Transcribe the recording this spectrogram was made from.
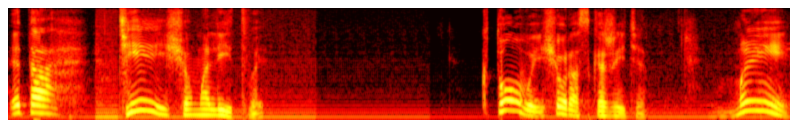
это те еще молитвы, кто вы? Еще раз скажите. Мы,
